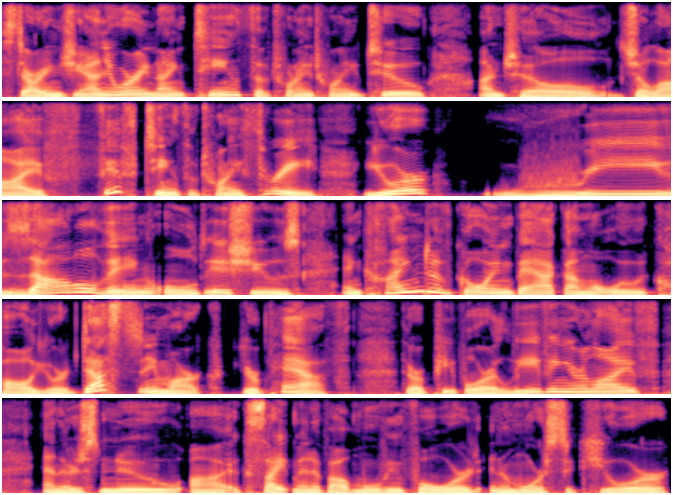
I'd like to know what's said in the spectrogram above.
starting January 19th of 2022 until July 15th of 23, you're resolving old issues and kind of going back on what we would call your destiny mark, your path. There are people who are leaving your life and there's new uh, excitement about moving forward in a more secure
